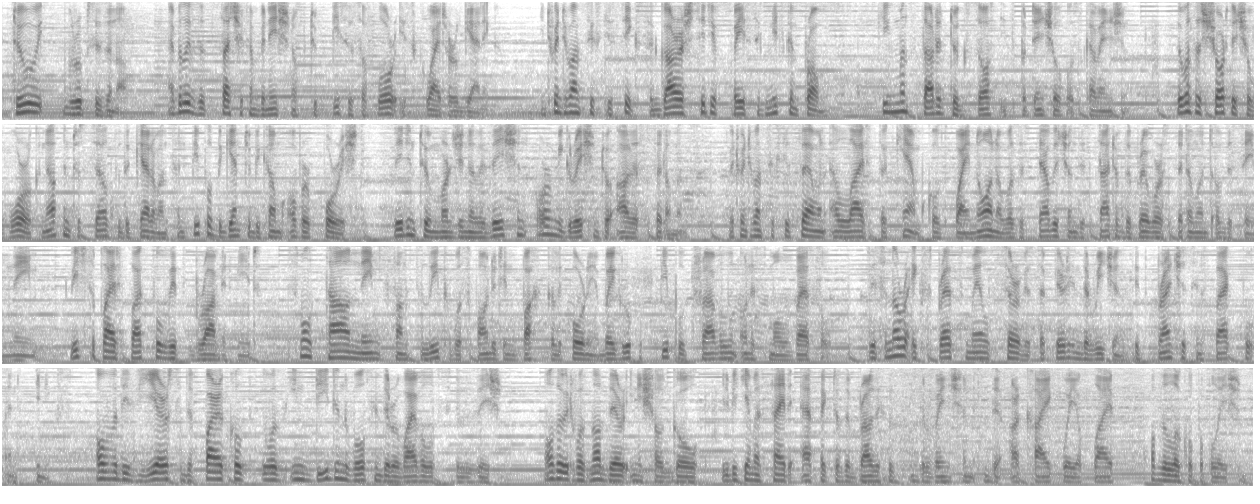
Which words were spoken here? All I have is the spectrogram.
Two groups is enough. I believe that such a combination of two pieces of lore is quite organic. In 2166, Garage City faced significant problems. Kingman started to exhaust its potential for scavenging. There was a shortage of work, nothing to sell to the caravans, and people began to become overpourished, leading to marginalization or migration to other settlements. By 2167, a livestock camp called Winona was established on the site of the pre-war settlement of the same name, which supplied Flagpole with Brahmin meat. A small town named San Felipe was founded in Baja California by a group of people traveling on a small vessel. The Sonora Express mail service appeared in the region with branches in Flagpole and Phoenix. Over these years, the fire cult was indeed involved in the revival of civilization. Although it was not their initial goal, it became a side effect of the Brotherhood's intervention in the archaic way of life of the local population.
